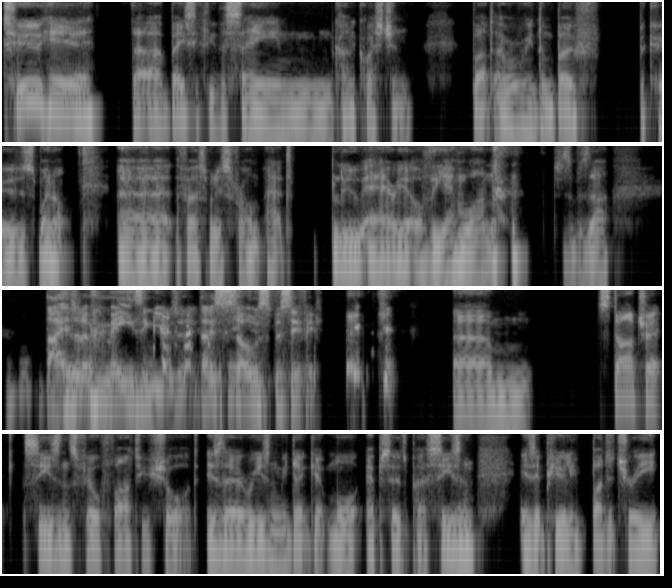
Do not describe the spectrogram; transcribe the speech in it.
two here that are basically the same kind of question, but I will read them both because why not? Uh, the first one is from at Blue Area of the M1, which is bizarre. That is an amazing username. That is so specific. Um, Star Trek seasons feel far too short. Is there a reason we don't get more episodes per season? Is it purely budgetary?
